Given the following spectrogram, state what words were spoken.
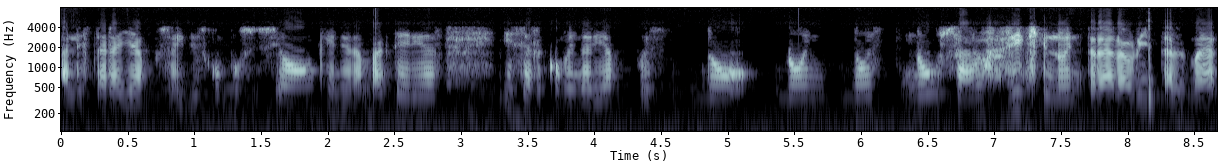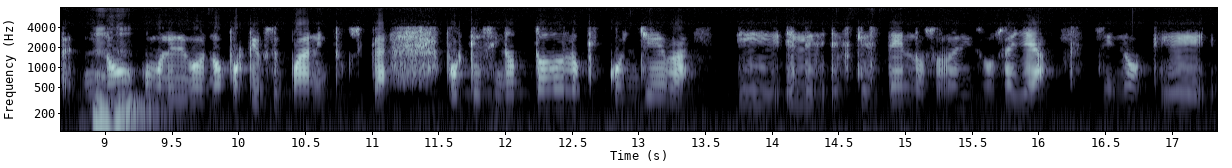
al estar allá pues hay descomposición, generan bacterias y se recomendaría pues no no no, no usar así que no entrar ahorita al mar, no como le digo, no porque se puedan intoxicar, porque sino todo lo que conlleva eh, el, el que estén los organismos allá, sino que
